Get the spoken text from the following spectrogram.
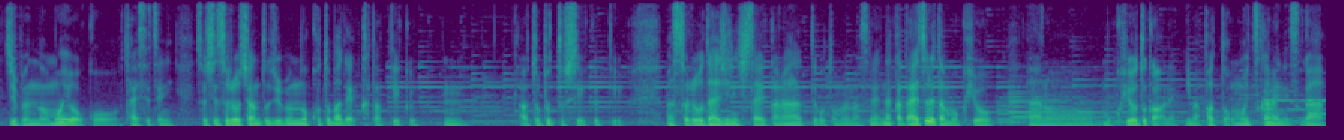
自分の思いをこう大切に。そしてそれをちゃんと自分の言葉で語っていく、うん、アウトプットしていくっていう、まあ、それを大事にしたいかなってこと思いますね。なんか大それた目標、あのー、目標とかはね今パッと思いつかないんですが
